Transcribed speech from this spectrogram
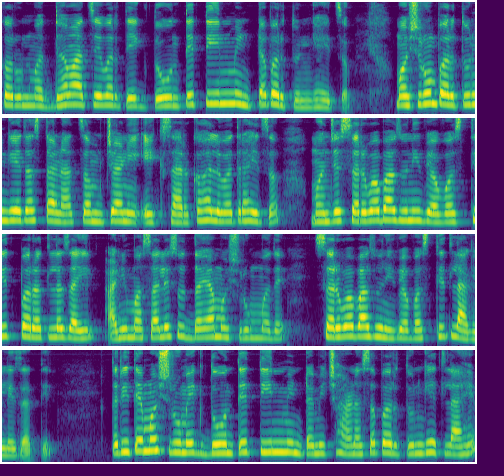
करून मध्यम आचेवरती एक दोन ते तीन मिनटं परतून घ्यायचं. मशरूम परतून घेत असताना चमच्याने एकसारखं हलवत राहायचं. म्हणजे सर्व बाजूनी व्यवस्थित परतलं जाईल आणि मसालेसुद्धा या मशरूममध्ये सर्व बाजूनी व्यवस्थित लागले जातील. तर इथे मशरूम एक दोन ते तीन मिनटं मी छान असं परतून घेतलं आहे.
